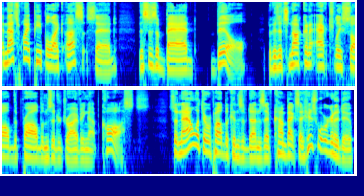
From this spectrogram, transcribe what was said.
and that's why people like us said this is a bad bill because it's not going to actually solve the problems that are driving up costs. So now what the Republicans have done is they've come back and said, here's what we're going to do.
